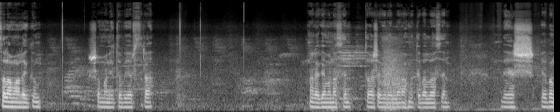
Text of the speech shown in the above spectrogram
আসসালামু আলাইকুম, সম্মানিত বিয়ার্সরা আপনারা কেমন আছেন? তো আশা করি আল্লাহ রহমতে ভালো আছেন। দেশ এবং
